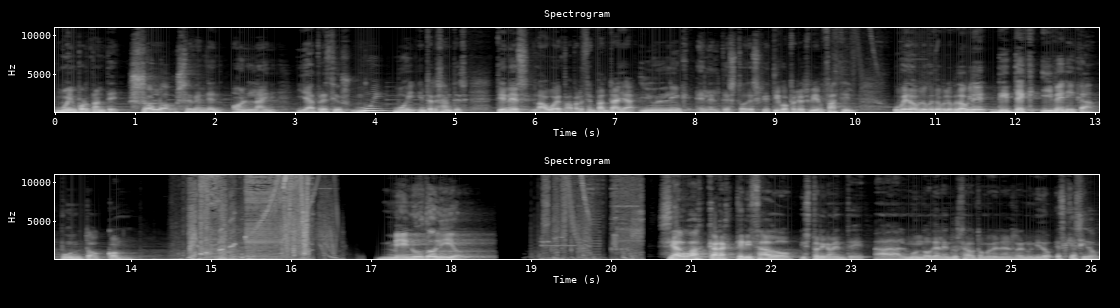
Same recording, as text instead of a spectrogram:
muy importante, solo se venden online y a precios muy, muy interesantes. Tienes la web, aparece en pantalla, y un link en el texto descriptivo, pero es bien fácil www.diteciberica.com. Menudo lío. Si algo ha caracterizado históricamente al mundo de la industria del automóvil en el Reino Unido es que ha sido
